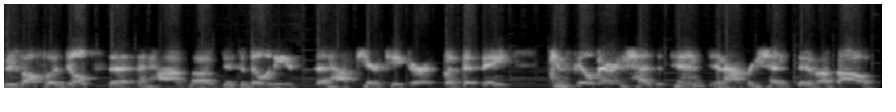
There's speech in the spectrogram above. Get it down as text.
there's also adults that, that have uh, disabilities that have caretakers, but that they can feel very hesitant and apprehensive about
